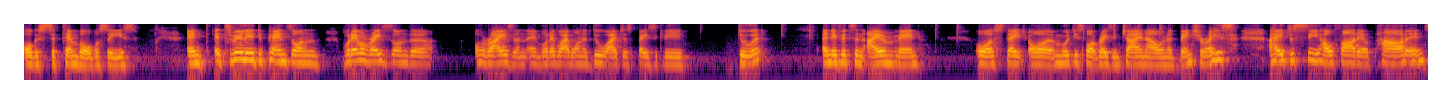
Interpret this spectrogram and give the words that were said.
August September overseas. And it really depends on whatever race is on the horizon and whatever I want to do I just basically do it. And if it's an Ironman or a stage or a multi-sport race in China or an adventure race, I just see how far they're apart and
